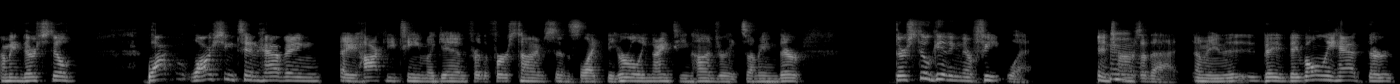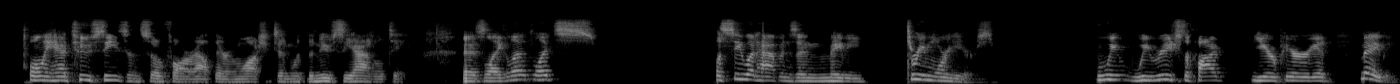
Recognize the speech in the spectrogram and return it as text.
I mean, they're still Wa- Washington having a hockey team again for the first time since like the early 1900s. I mean, they're they're still getting their feet wet in mm-hmm. terms of that. I mean, they they've only had their only had two seasons so far out there in Washington with the new Seattle team. And it's like let let's let's see what happens in maybe three more years. We we reach the five year period, maybe.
